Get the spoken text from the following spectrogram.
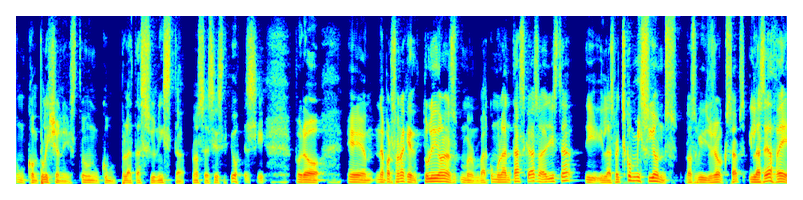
un completionist, un completacionista, no sé si es diu així, però eh, una persona que tu li dones, va acumulant tasques a la llista i, i les veig com missions dels videojocs, saps? I les he de fer,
